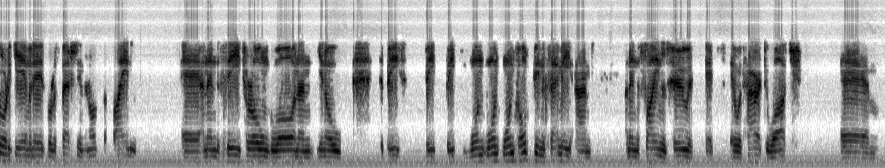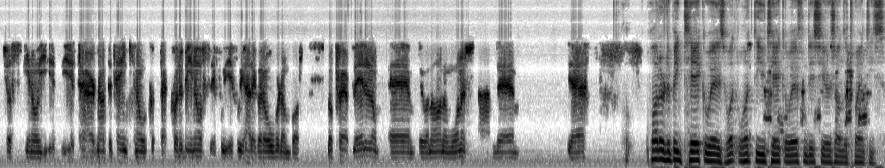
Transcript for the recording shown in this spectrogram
sort of game it is, but especially in ultimate final. Uh, and then to see Tyrone go on and you know to beat beat beat one one one company in the semi and and in the final too, it, it, it was hard to watch. Um, just you know, it, it's hard not to think you know that could have been us if we if we had a got over them. But look, fair play to them. Um, they went on and won it, and um, yeah. What are the big takeaways? What what do you take away from this year's on the twenties?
